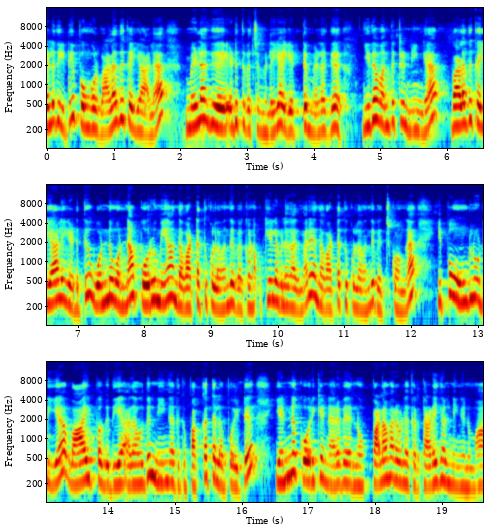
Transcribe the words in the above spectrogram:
எழுதிட்டு இப்போ உங்கள் வலது கையால் மிளகு எடுத்து வச்சோம் இல்லையா? எட்டு மிளகு. இதை வந்துட்டு நீங்கள் வலது கையால் எடுத்து ஒன்று ஒன்றா பொறுமையாக அந்த வட்டத்துக்குள்ளே வந்து வைக்கணும். கீழே விழுகாத மாதிரி அந்த வட்டத்துக்குள்ளே வந்து வச்சுக்கோங்க. இப்போ உங்களுடைய வாய்ப்பகுதியை அதாவது நீங்கள் அதுக்கு பக்கத்தில் போயிட்டு என்ன கோரிக்கை நிறைவேறணும்? பணவரவில் இருக்கிற தடைகள் நீங்கணுமா?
